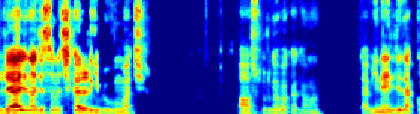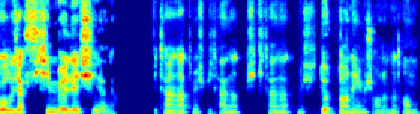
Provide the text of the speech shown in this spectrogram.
Real'in acısını çıkarır gibi bu maç. Augsburg'a bakak ama. Tabii yine 50 dakika olacak. Sikeyim böyle işi ya. Bir tane atmış, bir tane atmış, iki tane atmış. Dört tane yemiş ananın amı.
